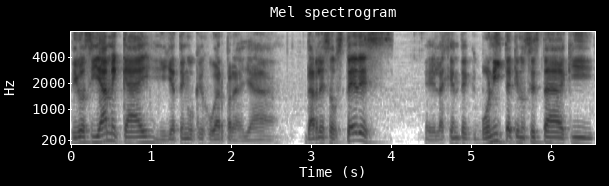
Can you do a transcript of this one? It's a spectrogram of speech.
Digo, si ya me cae y ya tengo que jugar para ya darles a ustedes eh, la gente bonita que nos está aquí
